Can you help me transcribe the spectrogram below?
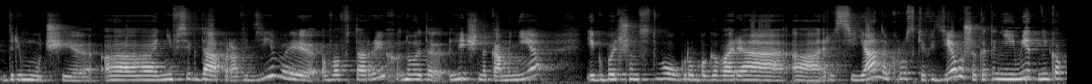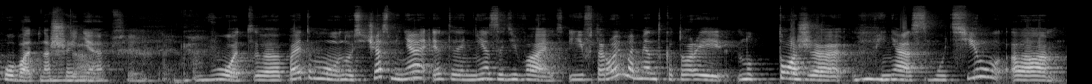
дремучие, а не всегда правдивые. Во-вторых, ну это лично ко мне, и к большинству, грубо говоря, а, россиянок, русских девушек это не имеет никакого отношения. Да, вот, э, поэтому, ну, сейчас меня это не задевает. И второй момент, который, ну, тоже меня смутил, а,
